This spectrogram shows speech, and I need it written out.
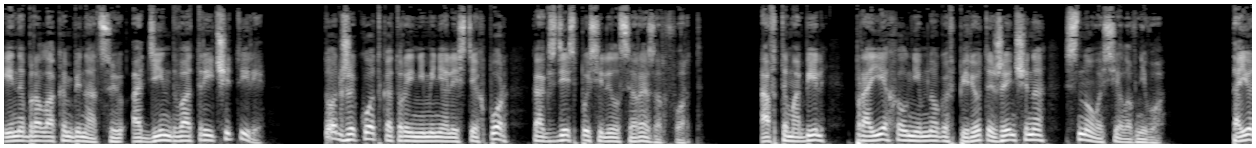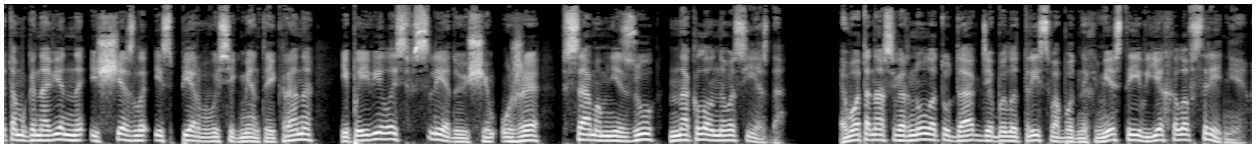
и набрала комбинацию 1, 2, 3, 4. Тот же код, который не меняли с тех пор, как здесь поселился Резерфорд. Автомобиль проехал немного вперед, и женщина снова села в него. Тойота мгновенно исчезла из первого сегмента экрана и появилась в следующем, уже в самом низу наклонного съезда. Вот она свернула туда, где было три свободных места, и въехала в среднее.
